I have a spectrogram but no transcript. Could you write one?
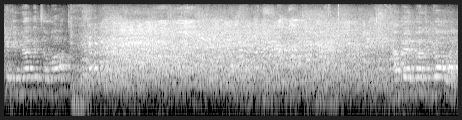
chicken nuggets a lot. I bet a bunch of y'all like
